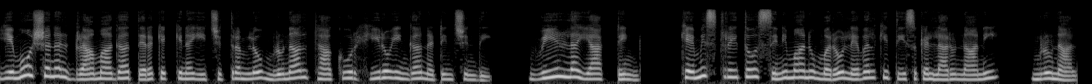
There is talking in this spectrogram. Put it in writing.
ఎమోషనల్ డ్రామాగా తెరకెక్కిన ఈ చిత్రంలో మృణాల్ ఠాకూర్ హీరోయిన్గా నటించింది. వీళ్ళ యాక్టింగ్ కెమిస్ట్రీతో సినిమాను మరో లెవెల్కి తీసుకెళ్ళారు నాని మృణాల్.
